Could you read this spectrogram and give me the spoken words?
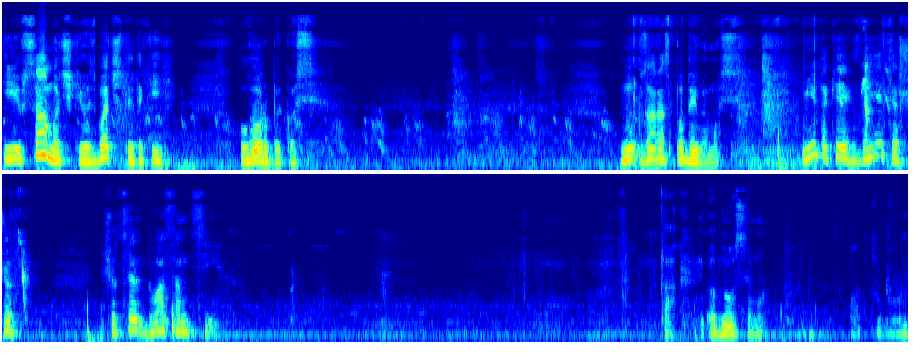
і в самочки, ось бачите, такий горбик ось. Ну, зараз подивимось. Мені таке, як здається, що, що це два самці. Так, односимо. Отки були.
